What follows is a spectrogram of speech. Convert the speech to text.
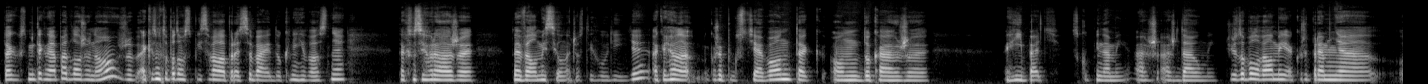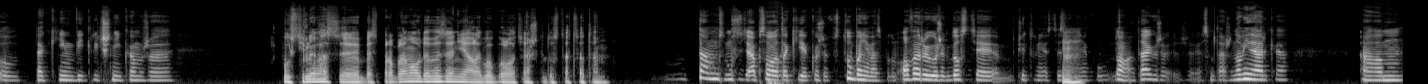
tak mi tak napadlo, že no, že aj keď som to potom spísovala pre seba aj do knihy vlastne, tak som si hovorila, že to je veľmi silné, čo z tých ľudí ide. A keď ho akože pustia von, tak on dokáže hýbať skupinami až, až dávmi. Čiže to bolo veľmi akože pre mňa o, takým výkričníkom, že Pustili vás e, bez problémov do väzenia, alebo bolo ťažké dostať sa tam? Tam musíte absolvovať taký akože vstup, oni vás potom overujú, že kto ste, či tu nie ste mm. nejakú, no a tak, že, že ja som tá novinárka. Um,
